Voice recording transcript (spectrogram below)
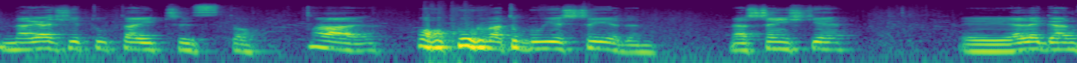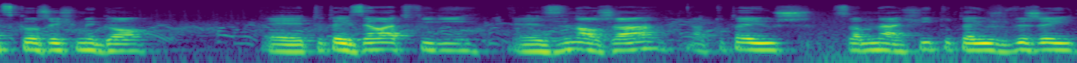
na razie tutaj czysto. A, o kurwa, tu był jeszcze jeden. Na szczęście y, elegancko żeśmy go y, tutaj załatwili y, z noża, a tutaj już są nasi. Tutaj już wyżej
